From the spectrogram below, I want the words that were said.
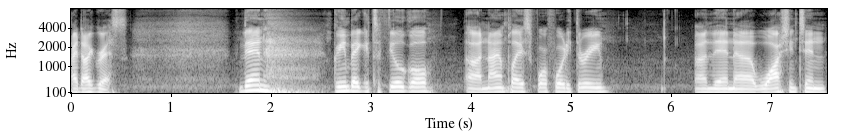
I digress. Then Green Bay gets a field goal, uh, nine plays, 443. And then uh, Washington,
